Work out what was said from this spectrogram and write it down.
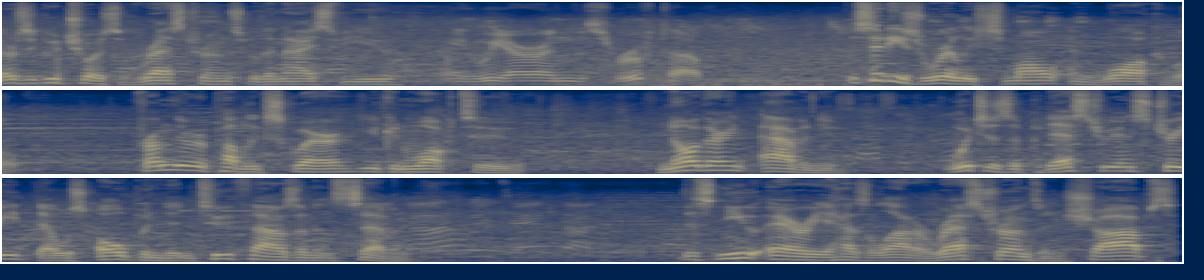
There's a good choice of restaurants with a nice view. And we are in this rooftop. The city is really small and walkable. From the Republic Square you can walk to Northern Avenue, which is a pedestrian street that was opened in 2007. This new area has a lot of restaurants and shops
